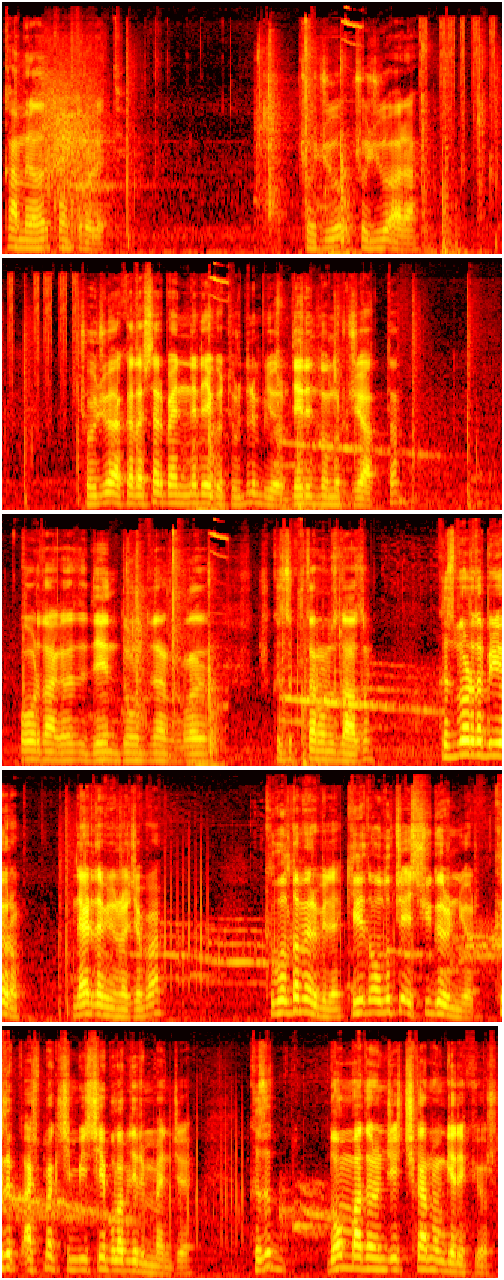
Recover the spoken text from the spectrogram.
Kameraları kontrol et. Çocuğu çocuğu ara. Çocuğu arkadaşlar ben nereye götürdüğünü biliyorum. Derin dondurucuya attım. Oradan arkadaşlar derin doğrudan şu kızı kurtarmamız lazım. Kız bu arada biliyorum. Nereden biliyorsun acaba? Kıvıldamıyor bile. Kilit oldukça eski görünüyor. Kırıp açmak için bir şey bulabilirim bence. Kızı donmadan önce çıkarmam gerekiyor.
